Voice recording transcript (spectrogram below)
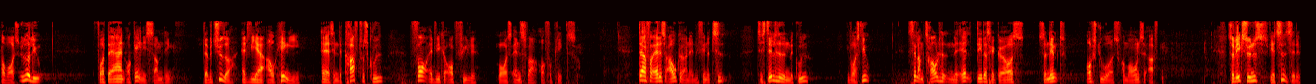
og vores yderliv, for der er en organisk sammenhæng, der betyder, at vi er afhængige af at sende kraft hos Gud, for at vi kan opfylde vores ansvar og forpligtelser. Derfor er det så afgørende, at vi finder tid til stillheden med Gud i vores liv, selvom travlheden med alt det, der skal gøres, så nemt opsluger os fra morgen til aften. Så vi ikke synes, vi har tid til det.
